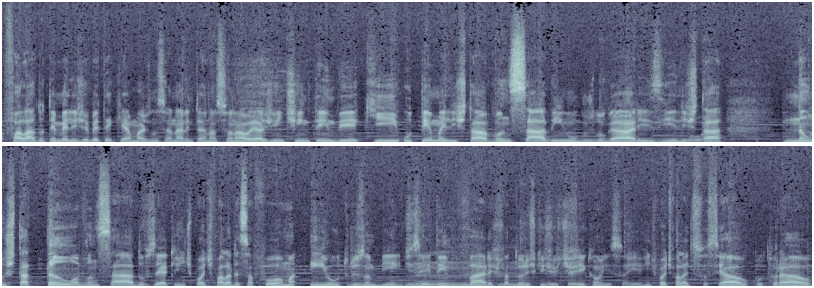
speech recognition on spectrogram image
falar do tema LGBTQIA+, no cenário internacional é a gente entender que o tema ele está avançado em alguns lugares e ele Boa. está não está tão avançado, é que a gente pode falar dessa forma, em outros ambientes. Hum, e aí tem uhum, vários hum, fatores que perfeito. justificam isso. Aí a gente pode falar de social, cultural,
